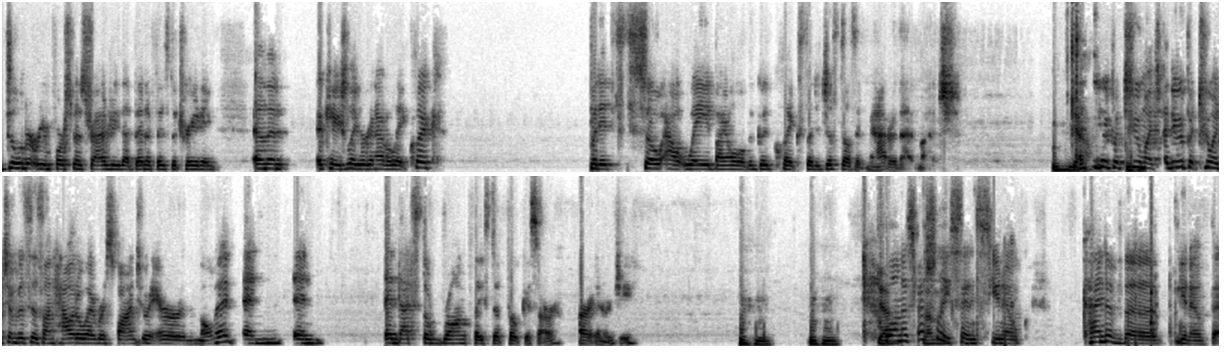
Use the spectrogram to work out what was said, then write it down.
deliberate reinforcement strategy that benefits the training. And then occasionally we're going to have a late click, but it's so outweighed by all of the good clicks that it just doesn't matter that much. Yeah. I think we put too much. I think we put too much emphasis on how do I respond to an error in the moment, and and and that's the wrong place to focus our our energy. Mm-hmm. Mm-hmm. Yeah, well, and especially since sense. you know kind of the you know the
